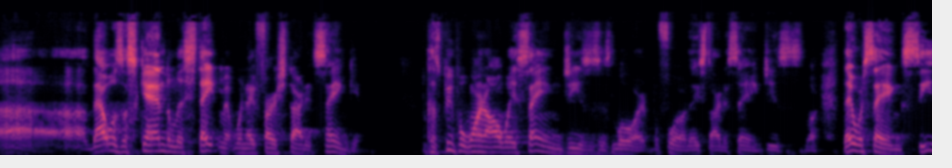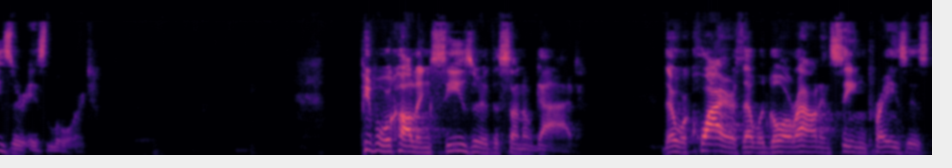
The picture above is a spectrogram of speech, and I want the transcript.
uh, that was a scandalous statement when they first started saying it because people weren't always saying jesus is lord before they started saying jesus is lord they were saying caesar is lord people were calling Caesar the son of God. There were choirs that would go around and sing praises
